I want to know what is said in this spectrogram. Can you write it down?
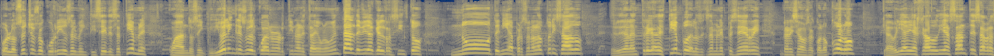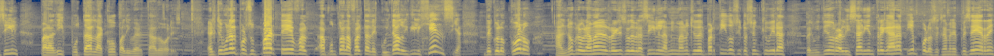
por los hechos ocurridos el 26 de septiembre, cuando se impidió el ingreso del cuadro nortino al Estadio Monumental debido a que el recinto no tenía personal autorizado, debido a la entrega de tiempo de los exámenes PCR realizados a Colo Colo, que habría viajado días antes a Brasil para disputar la Copa Libertadores. El tribunal, por su parte, apuntó a la falta de cuidado y diligencia de Colo Colo al no programar el regreso de Brasil en la misma noche del partido, situación que hubiera permitido realizar y entregar a tiempo los exámenes PCR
